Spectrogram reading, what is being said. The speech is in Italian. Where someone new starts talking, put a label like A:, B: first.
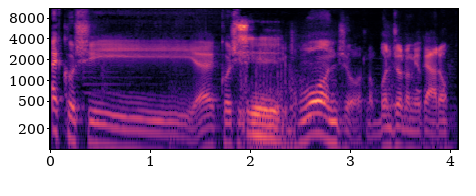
A: Eccoci, eccoci. Sì. Buongiorno, buongiorno mio caro.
